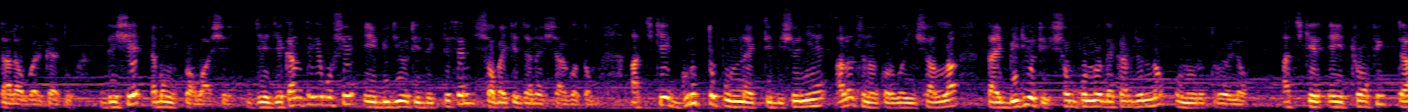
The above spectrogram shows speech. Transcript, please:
তালা বরকাত দেশে এবং প্রবাসে যে যেখান থেকে বসে এই ভিডিওটি দেখতেছেন, সবাইকে জানাই স্বাগতম। আজকে গুরুত্বপূর্ণ একটি বিষয় নিয়ে আলোচনা করব ইনশাল্লাহ তাই ভিডিওটি সম্পূর্ণ দেখার জন্য অনুরোধ রইল। আজকের এই ট্রফিকটা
